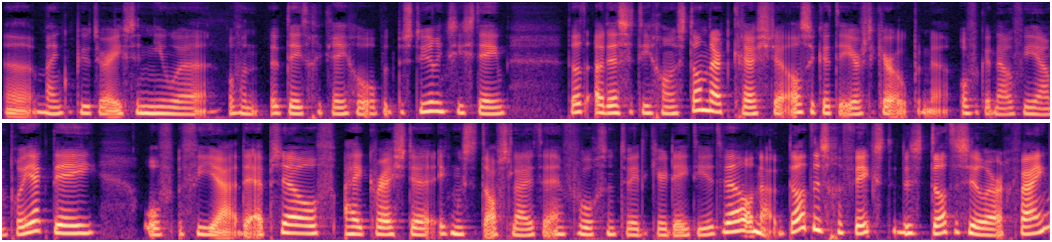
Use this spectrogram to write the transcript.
uh, mijn computer heeft een nieuwe of een update gekregen op het besturingssysteem, dat Audacity gewoon standaard crashte als ik het de eerste keer opende. Of ik het nou via een project deed of via de app zelf. Hij crashte, ik moest het afsluiten en vervolgens een tweede keer deed hij het wel. Nou, dat is gefixt, dus dat is heel erg fijn.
